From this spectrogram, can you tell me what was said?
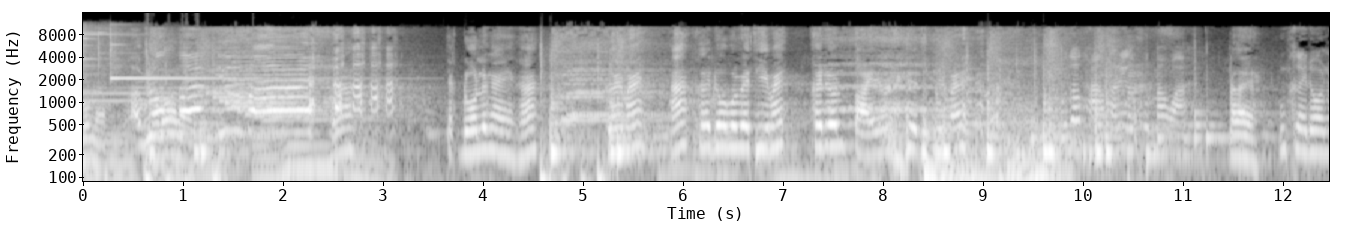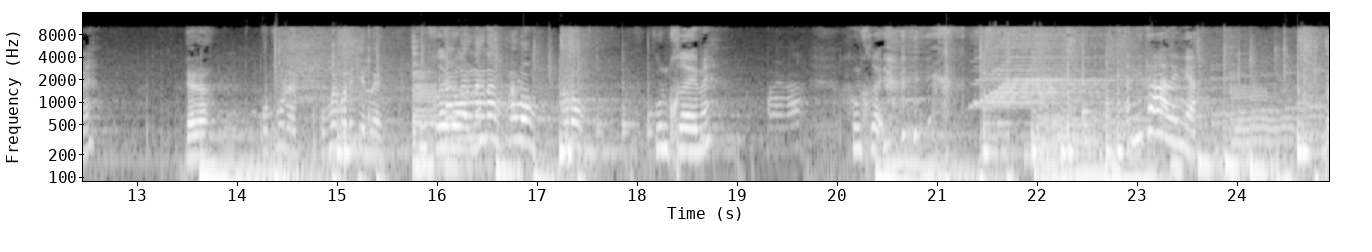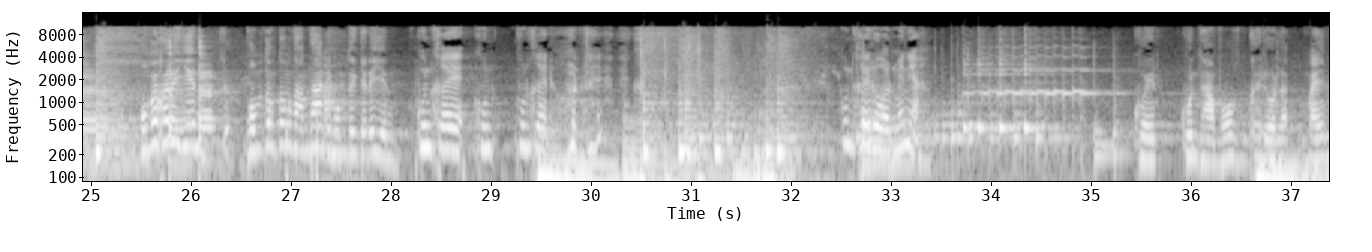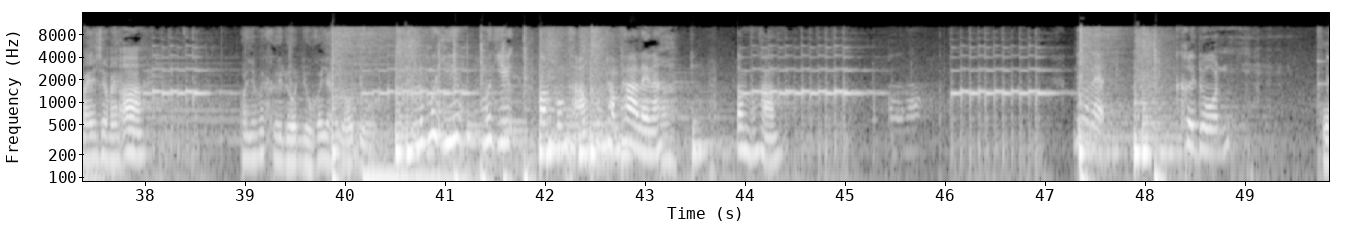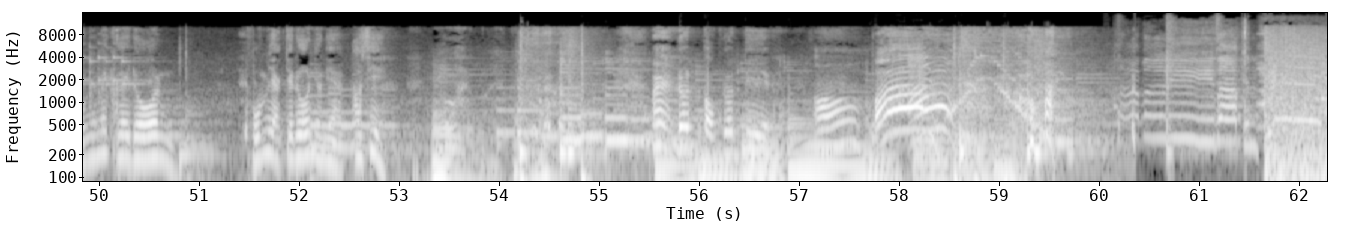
ผมเหรอลูกบอลยูบอยฮะอยากโดนหรือไงฮะ เคยไหมฮะ เคยโดนบนเวทีไหม เคยโดนต่อยบนเวทีไหมกูต้องถามเขาเนี่ยกับคุณมากกว่าอะไร คุณเคยโดนไหมเดี๋ยวเดี๋ยวคุณพูดเลยผมไม่ค่อยได้ยินเลย คุณเคยโดนไหมนั่งนั่งนั่งนั่งลงนั่งลง คุณเคยไหมคุณเคย อันนี้ท่าอะไรเนี่ย ผมไม่ค่อยได้ยิน ผมต้องต้องทำท่านี้ผมถึงจะได้ยิน คุณเคยคุณคุณเคยโดนไหมคุณเคยโดนไหมเนี่ย คุยคุณถามผมผมเคยโดนแล้วไหมไหมใช่ไหมอ่าก็ยังไม่เคยโดนอยู่ก็ยังโดนอยู่ แล้วเมื่อกี้เมื่อกี้ตอนผมถามคุณทำท่าอะไรนะตอนผมถามนี่แหละ เคยโดน ผมยังไม่เคยโดน ผมอยากจะโดนอยู่เนี่ย เอาสิ ไม่โดนตบโดนตีอ๋อโอ้เอ้าย I believe I can fly.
